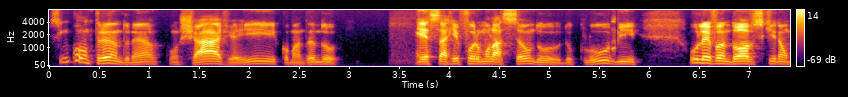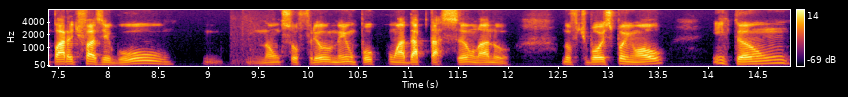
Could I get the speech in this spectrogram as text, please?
se encontrando, né? Com chave aí, comandando essa reformulação do, do clube. O Lewandowski não para de fazer gol, não sofreu nem um pouco com adaptação lá no, no futebol espanhol. Então,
